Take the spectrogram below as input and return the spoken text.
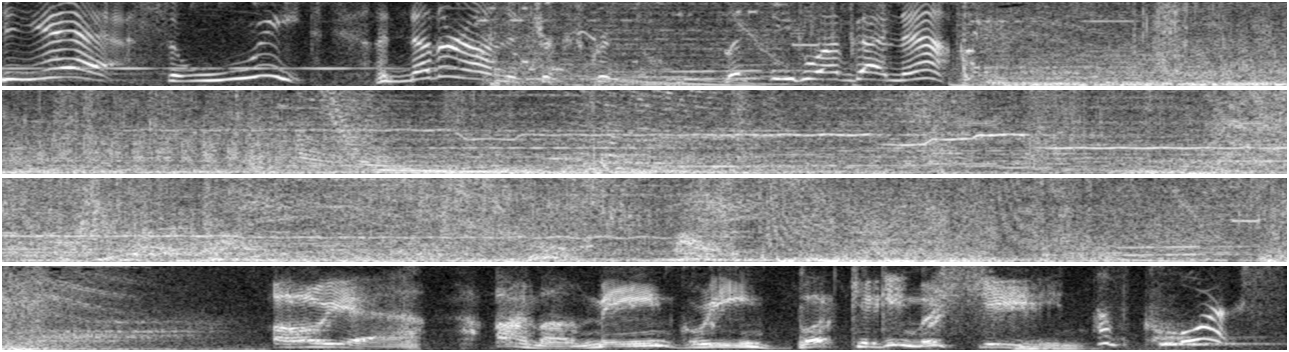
Yeah, sweet! Another Omnitrix crystal. Let's see who I've got now. Oh yeah, I'm a mean green butt-kicking machine. Of course!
